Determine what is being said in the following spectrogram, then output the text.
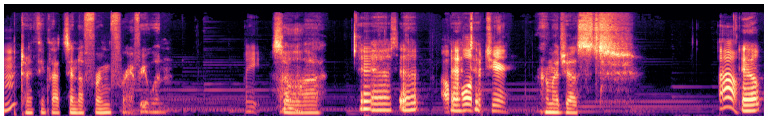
I don't think that's enough room for everyone. Wait. So uh, Yeah, so, I'll pull up a chair. I'ma just. oh. no.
